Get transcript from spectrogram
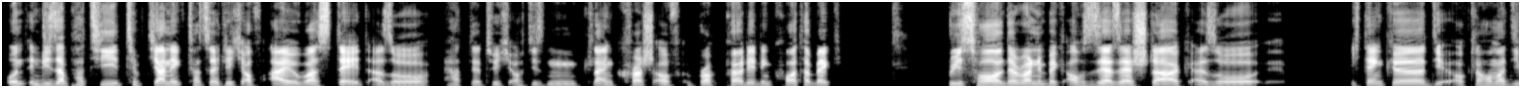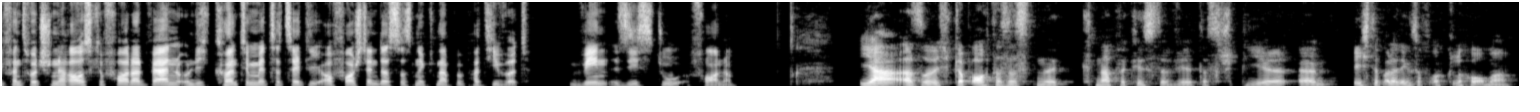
Und in dieser Partie tippt Yannick tatsächlich auf Iowa State. Also er hat natürlich auch diesen kleinen Crush auf Brock Purdy, den Quarterback. Brees Hall, der Running Back, auch sehr, sehr stark. Also ich denke, die Oklahoma Defense wird schon herausgefordert werden und ich könnte mir tatsächlich auch vorstellen, dass das eine knappe Partie wird. Wen siehst du vorne? Ja, also ich glaube auch, dass es eine knappe Kiste wird, das Spiel. Ähm, ich tippe allerdings auf Oklahoma,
